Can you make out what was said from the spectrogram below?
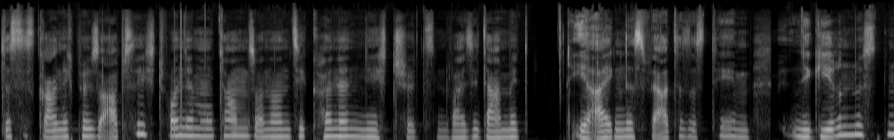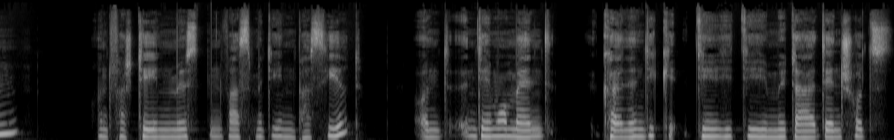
das ist gar nicht böse Absicht von den Muttern, sondern sie können nicht schützen, weil sie damit ihr eigenes Wertesystem negieren müssten und verstehen müssten, was mit ihnen passiert. Und in dem Moment können die, die, die Mütter den Schutz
